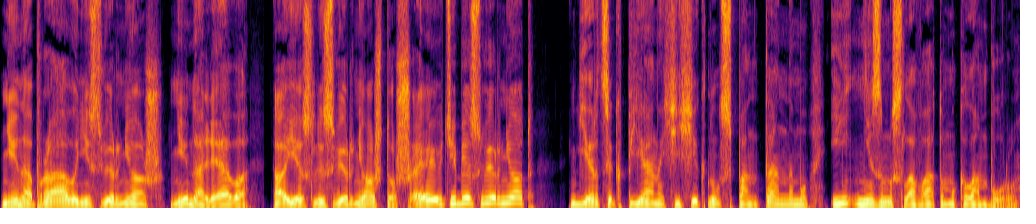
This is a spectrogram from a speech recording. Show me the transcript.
Ни направо не свернешь, ни налево. А если свернешь, то шею тебе свернет». Герцог пьяно хихикнул спонтанному и незамысловатому каламбуру.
